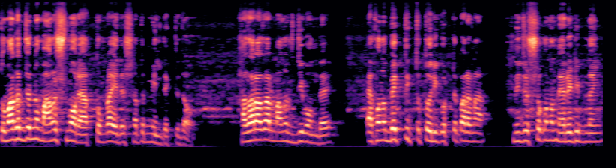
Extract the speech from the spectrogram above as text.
তোমাদের জন্য মানুষ মরে আর তোমরা এদের সাথে মিল দেখতে যাও। হাজার হাজার মানুষ জীবন দেয়, এখনও ব্যক্তিত্ব তৈরি করতে পারে না, নিজস্ব কোনো ন্যারেটিভ নাই।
